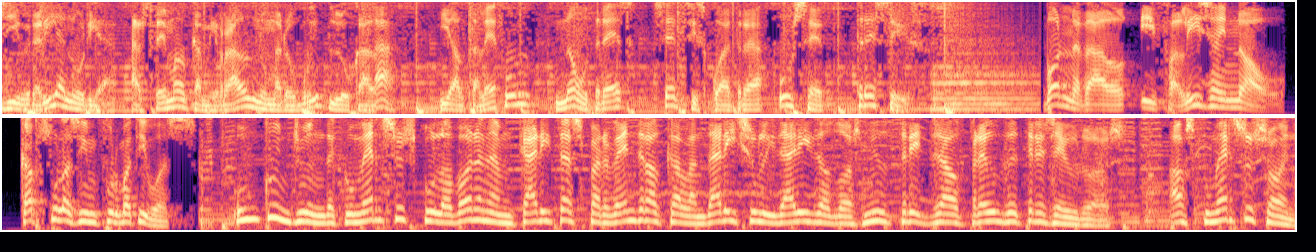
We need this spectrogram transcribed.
Llibreria Núria. Estem al Camí Ral número 8, local A i al telèfon 93 764 1736. Bon Nadal i feliç any nou! Càpsules informatives. Un conjunt de comerços col·laboren amb Càritas per vendre el calendari solidari del 2013 al preu de 3 euros. Els comerços són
